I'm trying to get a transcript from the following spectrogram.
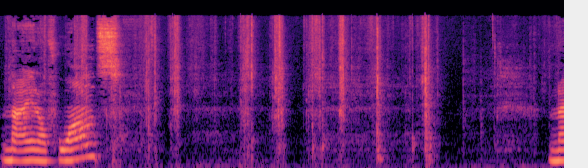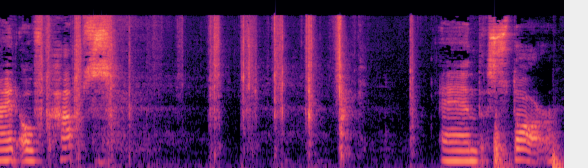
nine of wands Knight of Cups, and Star.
